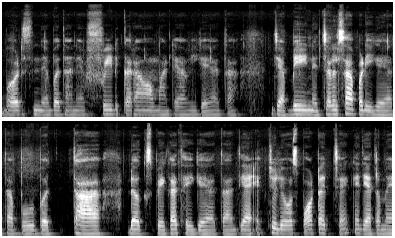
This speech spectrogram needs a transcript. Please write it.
બર્ડ્સને બધાને ફીડ કરાવવા માટે આવી ગયા હતા. જ્યાં બેયને જલસા પડી ગયા હતા. બહુ બધા ડગ્સ ભેગા થઈ ગયા હતા. ત્યાં એકચ્યુઅલી એવો સ્પોટ જ છે કે જ્યાં તમે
